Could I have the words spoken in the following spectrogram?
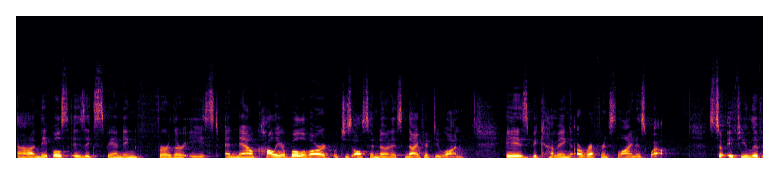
uh, Naples is expanding further east, and now Collier Boulevard, which is also known as 951, is becoming a reference line as well. So if you live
